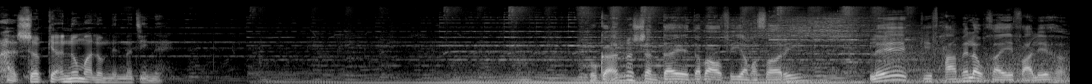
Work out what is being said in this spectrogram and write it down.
هالشاب كأنه ماله من المدينة وكأنه الشنتاية تبعه فيها مصاري؟ ليك كيف حاملها وخايف عليها؟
